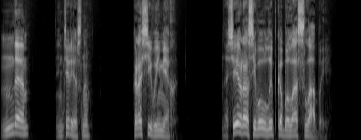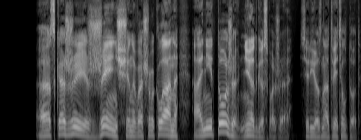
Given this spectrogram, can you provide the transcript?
«Да, интересно. Красивый мех. На сей раз его улыбка была слабой. «А скажи, женщины вашего клана, они тоже?» «Нет, госпожа», — серьезно ответил тот.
